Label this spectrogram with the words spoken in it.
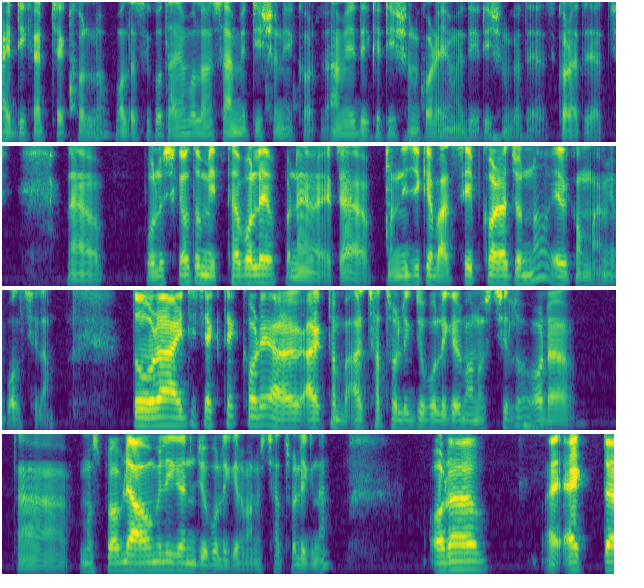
আইডি কার্ড চেক করল। বলতেছে, কোথায়? আমি বললাম, স্যার, আমি টিউশনই কর, আমি এদিকে টিউশন করাই, আমি এদিকে টিউশন করতে করাতে যাচ্ছি। না, পুলিশকেও তো মিথ্যা বলে মানে এটা মানে নিজেকে বা সেভ করার জন্য এরকম আমি বলছিলাম। তো ওরা আইডি চেক টেক করে, আর আরেকটা ছাত্রলীগ, যুবলীগের মানুষ ছিল। ওরা most probably Awami League and যুবলীগের মানুষ, ছাত্রলীগ না। ওরা একটা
